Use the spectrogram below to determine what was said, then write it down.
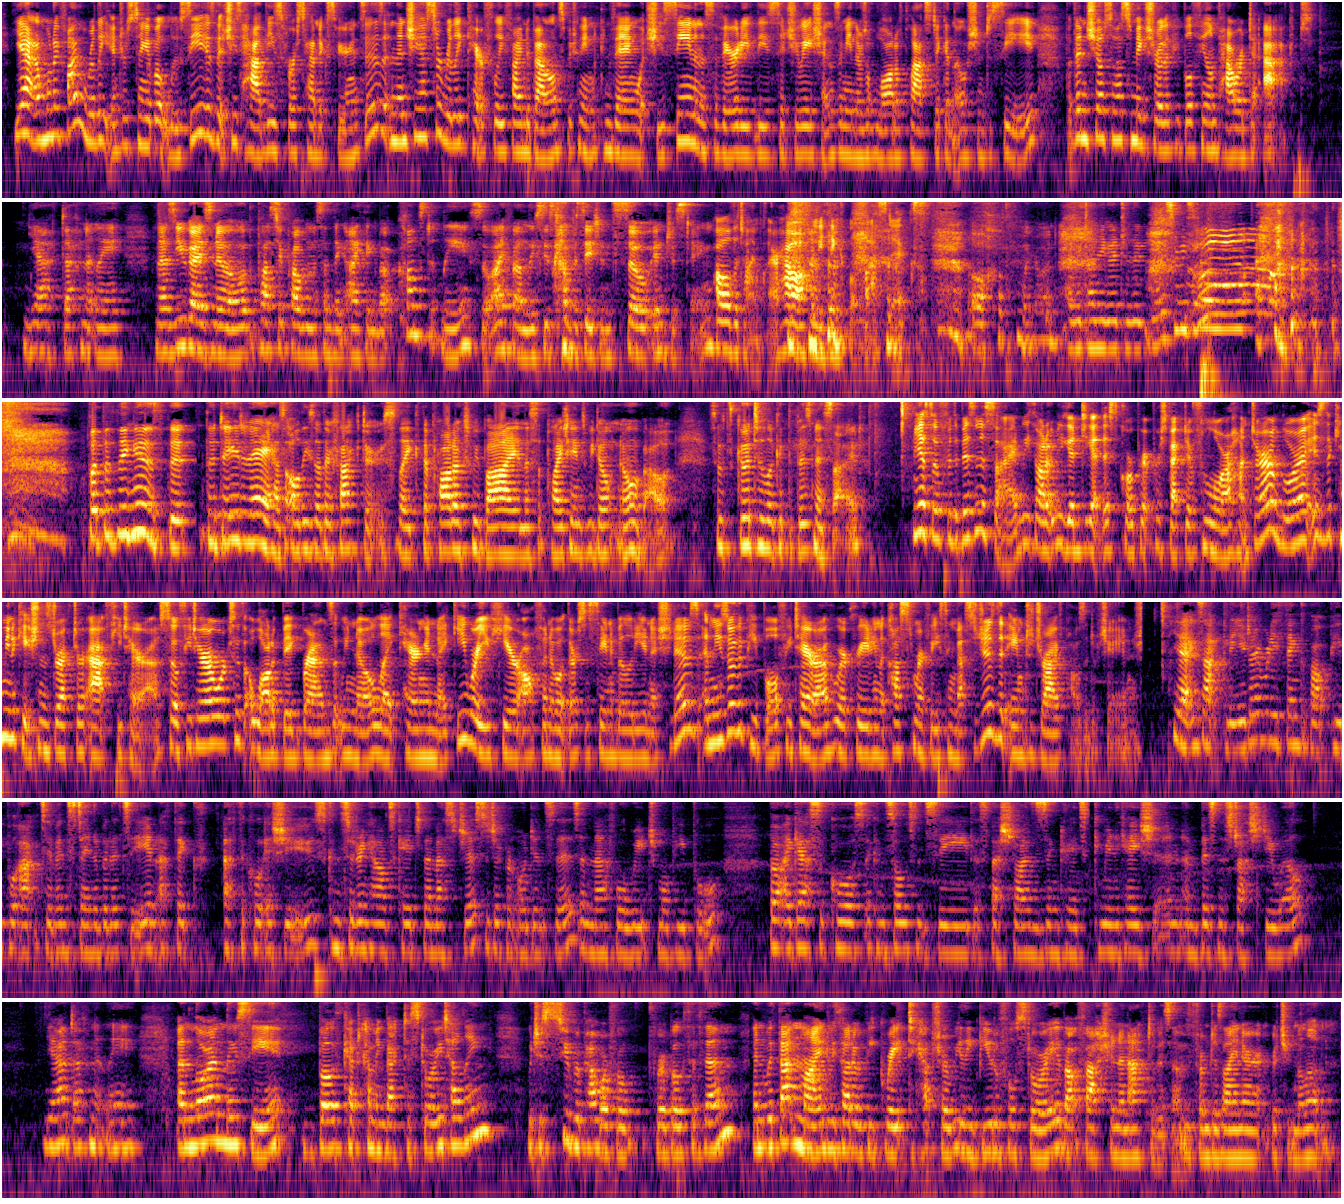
Yeah, and what I find really interesting about Lucy is that she's had these firsthand experiences, and then she has to really carefully find a balance between conveying what she's seen and the severity of these situations. I mean, there's a lot of plastic in the ocean to see, but then she also has to make sure that people feel empowered to act. Yeah, definitely. And as you guys know, the plastic problem is something I think about constantly, so I found Lucy's conversation so interesting. All the time, Claire. How often do you think about plastics? Oh, oh, my god. Every time you go to the grocery store. but the thing is that the day to day has all these other factors, like the products we buy and the supply chains we don't know about. So it's good to look at the business side. Yeah, so for the business side, we thought it would be good to get this corporate perspective from Laura Hunter. Laura is the communications director at Futerra. So Futerra works with a lot of big brands that we know, like Kering and Nike, where you hear often about their sustainability initiatives. And these are the people, Futerra, who are creating the customer facing messages that aim to drive positive change. Yeah, exactly. You don't really think about people active in sustainability and ethic, ethical issues, considering how to cater their messages to different audiences and therefore reach more people. But I guess, of course, a consultancy that specialises in creative communication and business strategy will. Yeah, definitely. And Laura and Lucy both kept coming back to storytelling, which is super powerful for both of them. And with that in mind, we thought it would be great to capture a really beautiful story about fashion and activism from designer Richard Malone.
